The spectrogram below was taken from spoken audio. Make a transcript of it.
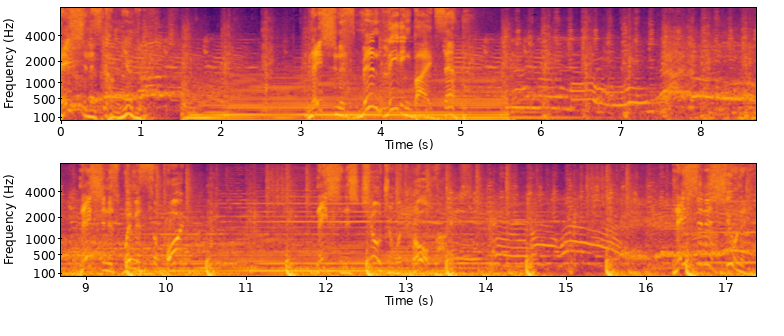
Nation is community. Nation is men leading by example. Nation is women's support. Nation is children with role models. Nation is unity.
